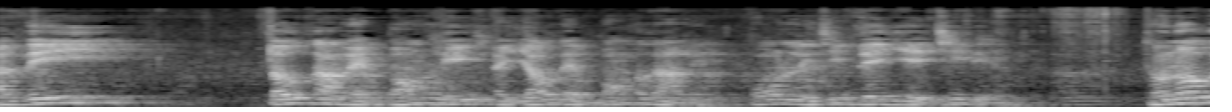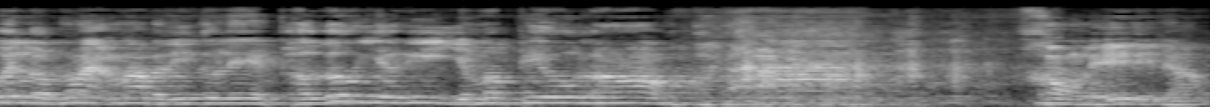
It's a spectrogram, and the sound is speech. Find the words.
အသည်တောက်ကလည်းဘောင်းလေးအရောက်တဲ့ဘောင်းပကလေးဘောလေကြည့်လေရေကြည့်တယ်ထုံတော်ဝဲလောတော့အမပတိတို့လေဖကုတ်ယကြီးယမပြိုလောခေါင်လေးဒီကြောင့်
